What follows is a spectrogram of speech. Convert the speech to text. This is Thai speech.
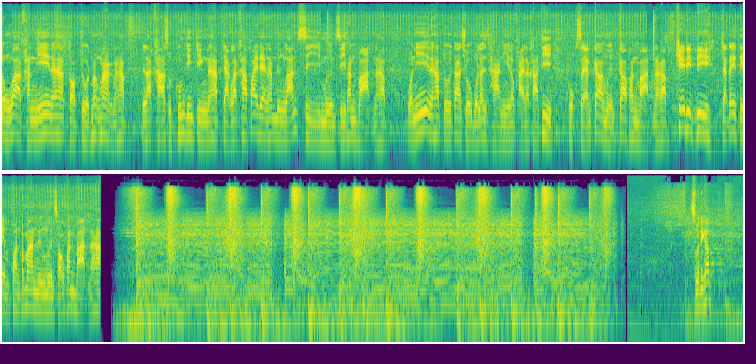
ตรงว่าคันนี้นะครับตอบโจทย์มากๆนะครับ ราคาสุดคุ้มจริงๆนะครับจากราคาป้ายแดงครับ1ล้าน44,000บาทนะครับวันนี้นะครับโตโยต้าโชว์บนราชธานีเราขายราคาที่ 699,000 บาทนะครับเครดิตดีจะได้เต็มผ่อนประมาณ 12,000 บาทนะครับสวัสดีครับ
